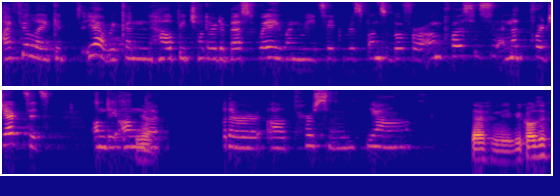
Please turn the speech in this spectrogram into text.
I feel like it, yeah, we can help each other the best way when we take responsible for our own process and not project it on the on yeah. other uh, person. Yeah. Definitely, because if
